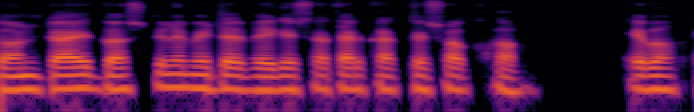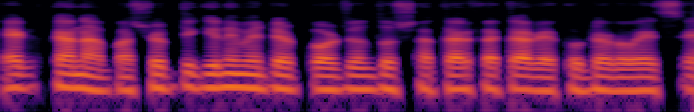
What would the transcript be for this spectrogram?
ঘন্টায় দশ কিলোমিটার বেগে সাঁতার কাটতে সক্ষম এবং একটানা বাষট্টি কিলোমিটার পর্যন্ত সাঁতার কাটার রেকর্ডও রয়েছে।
